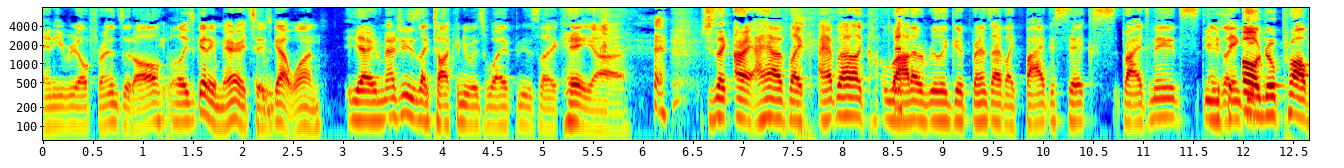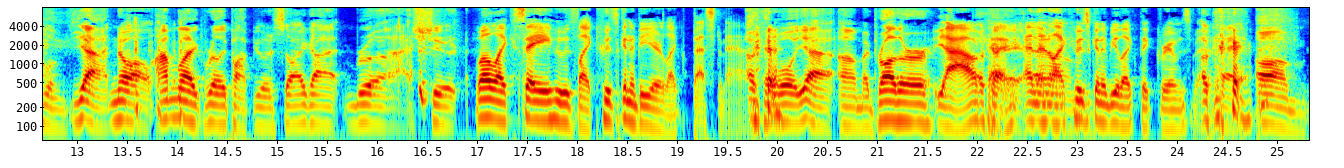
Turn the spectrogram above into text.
any real friends at all. Well, he's getting married, so he's got one. Yeah, I can imagine he's like talking to his wife, and he's like, "Hey, uh, she's like, all right, I have like I have like a lot of really good friends. I have like five to six bridesmaids. Do you he's like, think oh, no problem. Yeah, no, I'm like really popular, so I got shoot. Well, like say who's like who's gonna be your like best man? Okay, well, yeah, um, my brother. Yeah, okay. Okay, And then and, like um, who's gonna be like the groomsman? Okay, um,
